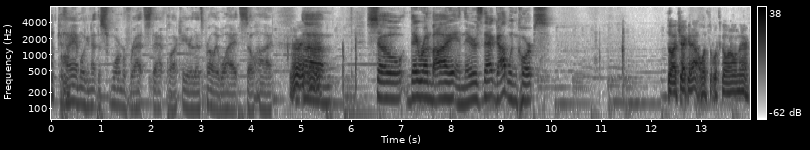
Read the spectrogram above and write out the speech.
because I am looking at the swarm of rats stat block here. That's probably why it's so high. All right. all right. Um, so they run by, and there's that goblin corpse. So I check it out. What's what's going on there?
